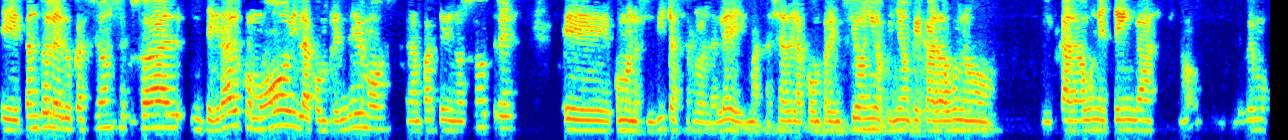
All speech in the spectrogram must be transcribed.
eh, tanto la educación sexual integral como hoy la comprendemos, gran parte de nosotros, eh, como nos invita a hacerlo la ley, más allá de la comprensión y opinión que cada uno y cada uno tenga, ¿no? Debemos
